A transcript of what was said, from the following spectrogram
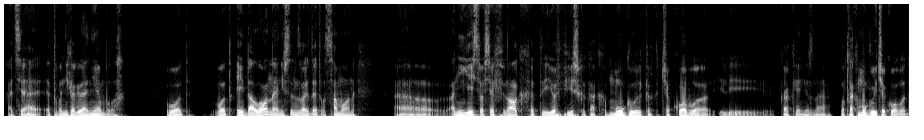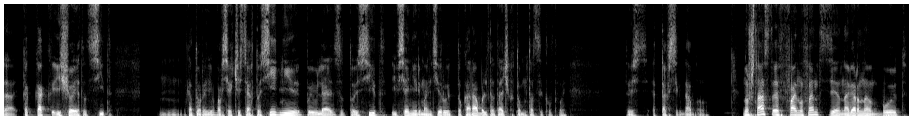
хотя этого никогда не было. Вот. Вот эйдалоны, они всегда называли до этого самоны. Э, они есть во всех финалках, это ее фишка, как Муглы, как Чакоба, или как, я не знаю, вот как Муглы и Чакоба, да, как, как еще этот Сид, который во всех частях то Сидни появляется, то Сид, и все они ремонтируют то корабль, то тачку, то мотоцикл твой. То есть это так всегда было. Но 16 Final Fantasy, наверное, будет...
